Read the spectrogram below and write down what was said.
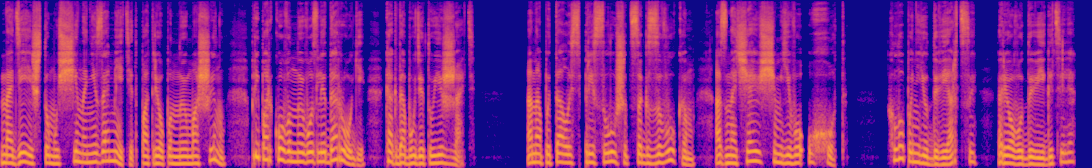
надеясь, что мужчина не заметит потрепанную машину, припаркованную возле дороги, когда будет уезжать. Она пыталась прислушаться к звукам, означающим его уход. Хлопанью дверцы, реву двигателя,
